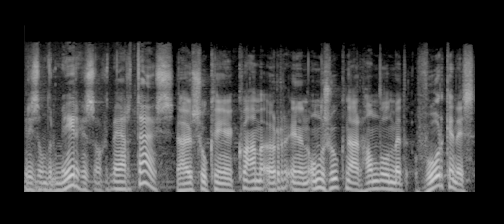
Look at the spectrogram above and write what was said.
Er is onder meer gezocht bij haar thuis. De huiszoekingen kwamen er in een onderzoek naar handel met voorkennis.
